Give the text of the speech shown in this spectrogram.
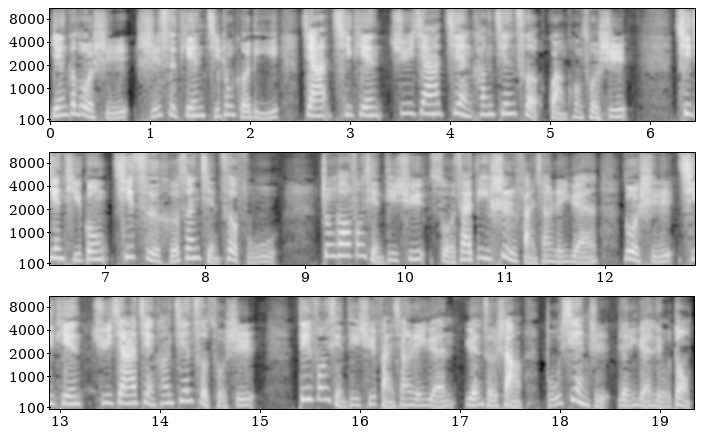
严格落实十四天集中隔离加七天居家健康监测管控措施，期间提供七次核酸检测服务。中高风险地区所在地市返乡人员落实七天居家健康监测措施。低风险地区返乡人员原则上不限制人员流动。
